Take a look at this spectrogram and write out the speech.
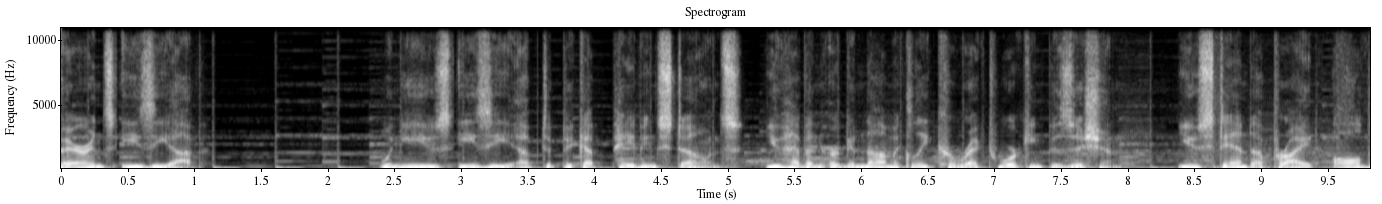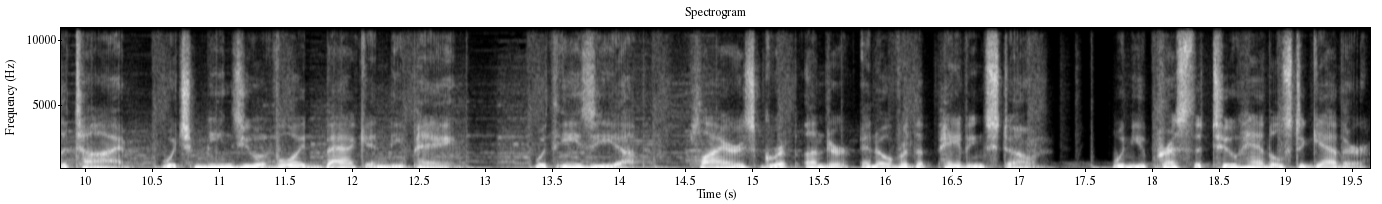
Baron's Easy Up. When you use Easy Up to pick up paving stones, you have an ergonomically correct working position. You stand upright all the time, which means you avoid back and knee pain. With Easy Up, pliers grip under and over the paving stone. When you press the two handles together,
